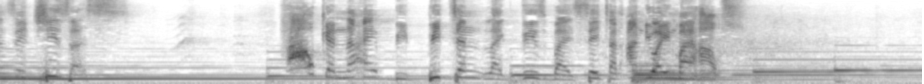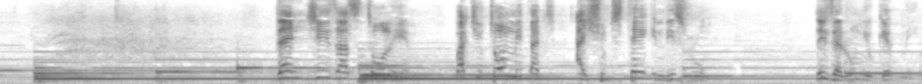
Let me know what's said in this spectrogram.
And say, Jesus, how can I be beaten like this by Satan and you are in my house? Then Jesus told him, But you told me that I should stay in this room. This is the room you gave me.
